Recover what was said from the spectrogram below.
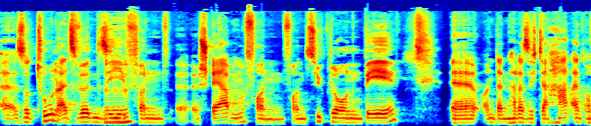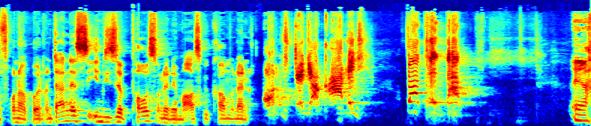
äh, so tun, als würden sie mhm. von äh, sterben von von Zyklon B äh, und dann hat er sich da hart einen drauf runtergeholt und dann ist ihm diese Post unter dem ausgekommen und dann oh, das geht ja gar nicht was ist das ja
